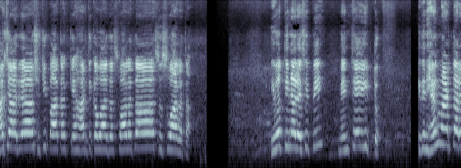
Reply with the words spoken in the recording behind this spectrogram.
ಆಚಾರ್ಯ ಶುಚಿಪಾಕಕ್ಕೆ ಹಾರ್ದಿಕವಾದ ಸ್ವಾಗತ, ಸುಸ್ವಾಗತ. ಇವತ್ತಿನ ರೆಸಿಪಿ ಮೆಂತೆ ಹಿಟ್ಟು. ಇದನ್ನ ಹೆಂಗೆ ಮಾಡ್ತಾರ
